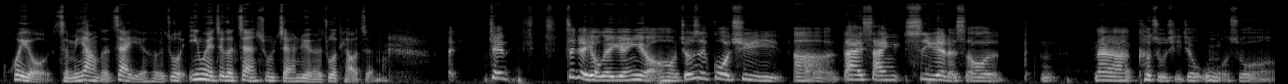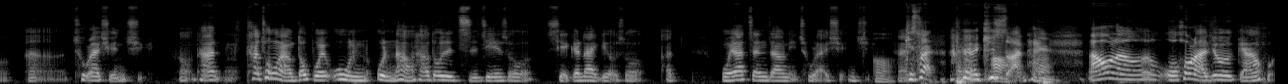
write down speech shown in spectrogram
会有什么样的在野合作，因为这个战术战略而做调整吗？这这个有个缘由哦，就是过去呃，大概三四月的时候，嗯，那柯主席就问我说，呃，出来选举，哦，他他通常都不会问问号，他都是直接说写个赖给我说啊，我要征召你出来选举。哦，去算，去算。嘿，然后呢，我后来就给他回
